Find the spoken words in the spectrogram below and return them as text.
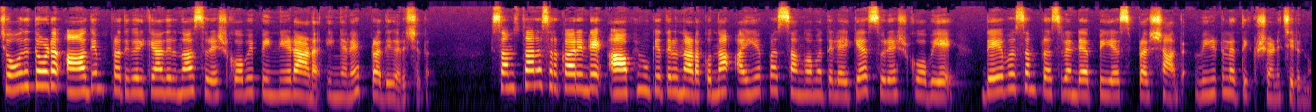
ചോദ്യത്തോട് ആദ്യം പ്രതികരിക്കാതിരുന്ന സുരേഷ് ഗോപി പിന്നീടാണ് ഇങ്ങനെ പ്രതികരിച്ചത്. സംസ്ഥാന സർക്കാരിന്റെ ആഭിമുഖ്യത്തിൽ നടക്കുന്ന അയ്യപ്പ സംഗമത്തിലേക്ക് സുരേഷ് ഗോപിയെ Devaswom president P S Prashanth വീട്ടിലെത്തി ക്ഷണിച്ചിരുന്നു.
